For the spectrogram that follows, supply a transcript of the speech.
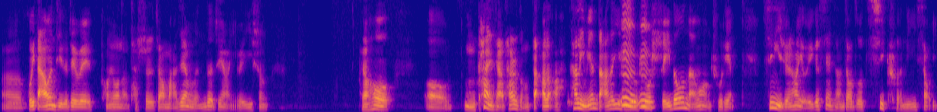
呃回答问题的这位朋友呢，他是叫马建文的这样一位医生，然后。哦，我们看一下他是怎么答的啊？他里面答的意思就是说，谁都难忘初恋。心理学上有一个现象叫做契可尼效应，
